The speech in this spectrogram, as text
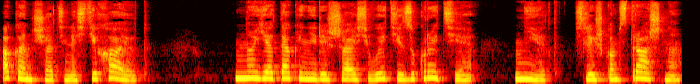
окончательно стихают. Но я так и не решаюсь выйти из укрытия. Нет, Слишком страшно.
